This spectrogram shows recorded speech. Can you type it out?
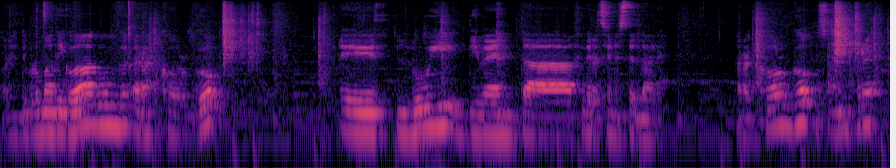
Con il diplomatico Agung raccolgo e lui diventa Federazione Stellare. Raccolgo sempre.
